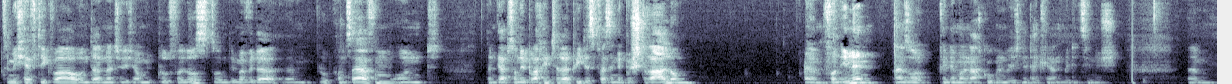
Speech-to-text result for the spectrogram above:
ziemlich heftig war und dann natürlich auch mit Blutverlust und immer wieder ähm, Blutkonserven und dann gab es noch eine Brachytherapie, das ist quasi eine Bestrahlung ähm, von innen. Also könnt ihr mal nachgucken, will ich nicht erklären, medizinisch. Ähm,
